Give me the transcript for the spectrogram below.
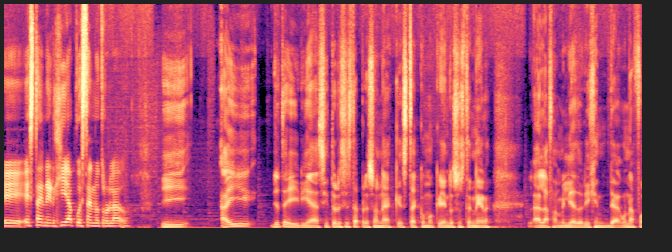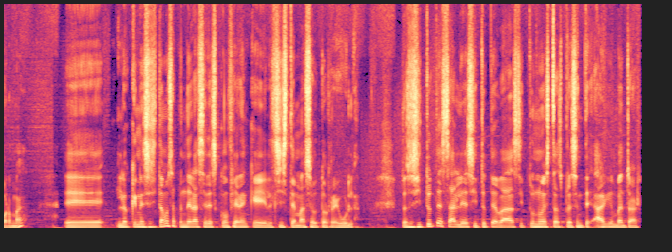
eh, esta energía puesta en otro lado. Y ahí yo te diría, si tú eres esta persona que está como queriendo sostener a la familia de origen de alguna forma, eh, lo que necesitamos aprender a hacer es confiar en que el sistema se autorregula. Entonces, si tú te sales, si tú te vas, si tú no estás presente, alguien va a entrar.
